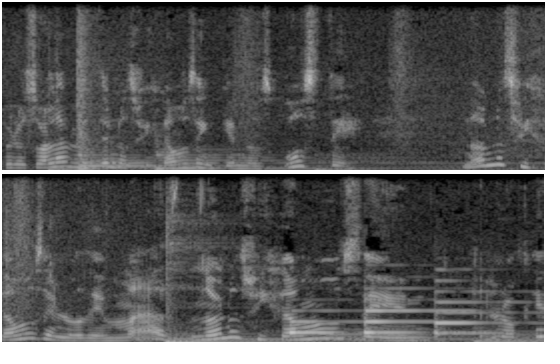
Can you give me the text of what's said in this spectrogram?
pero solamente nos fijamos en que nos guste no nos fijamos en lo demás, no nos fijamos en lo que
